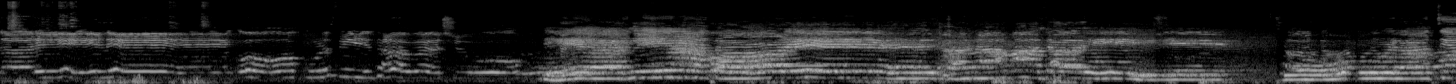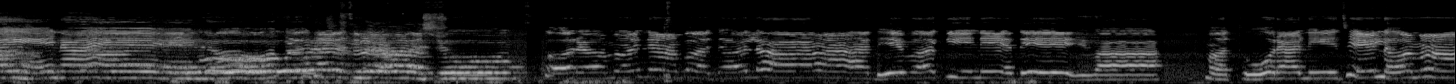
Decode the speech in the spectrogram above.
ધરીને ગોકુળ સીધવશું. દેવકીના કોળે જન્મ ધરીને ગોકુળ જઈને ગોકુળ જશું. કર્મના બદલા દેવકીને દેવા. મથુરાની જેલમાં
